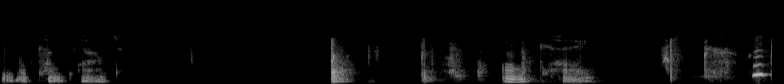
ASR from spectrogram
see what comes out. Okay. First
